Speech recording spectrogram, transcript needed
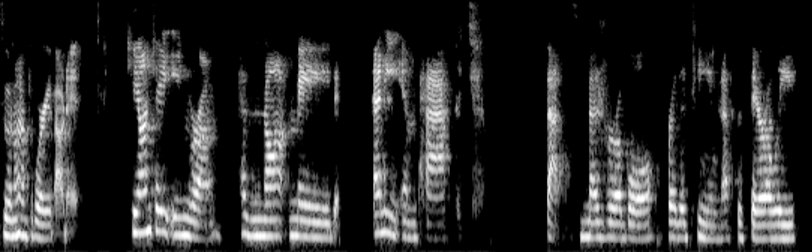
so we don't have to worry about it. Keaontay Ingram has not made any impact that's measurable for the team necessarily.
